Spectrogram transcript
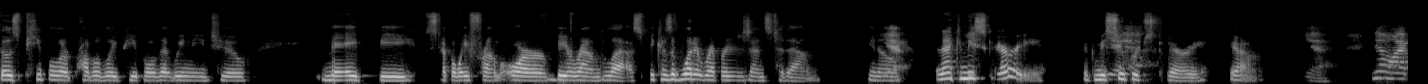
those people are probably people that we need to maybe step away from or be around less because of what it represents to them you know yeah. and that can be scary it can be yeah. super scary yeah yeah no I've,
